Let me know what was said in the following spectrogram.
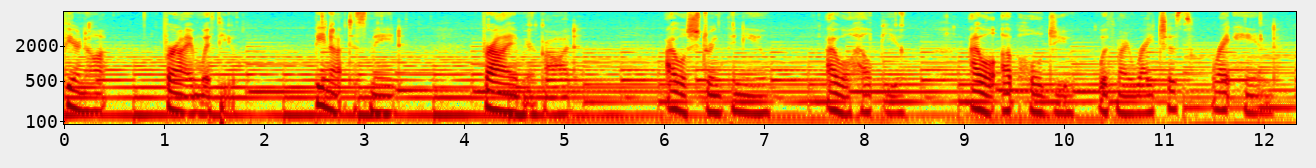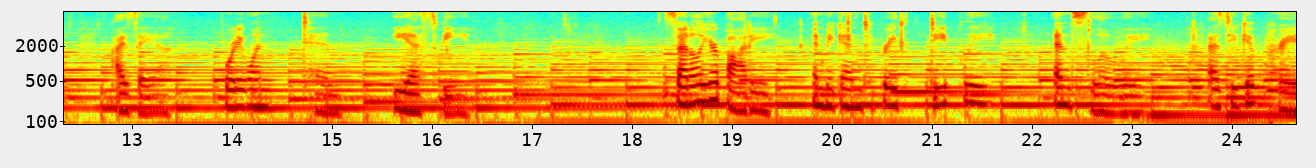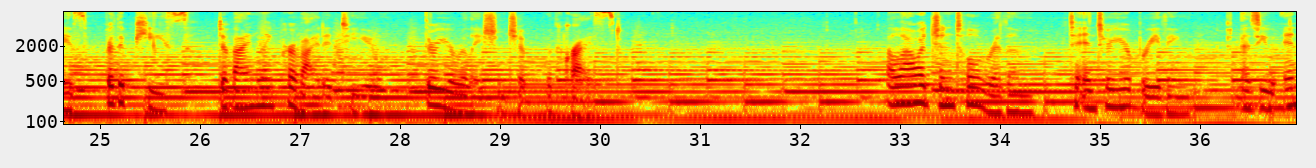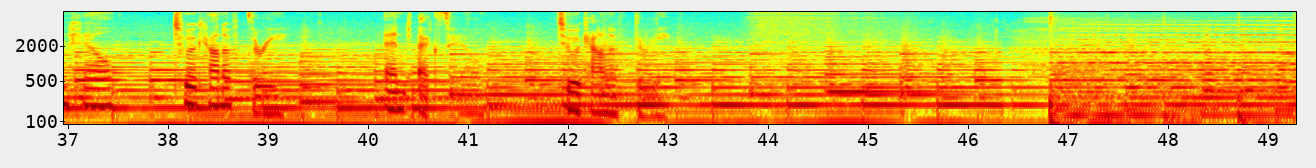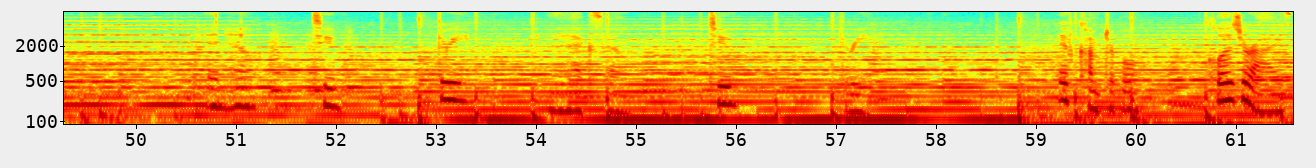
Fear not, for I am with you. Be not dismayed, for I am your God. I will strengthen you, I will help you, I will uphold you with my righteous right hand. Isaiah 41:10 ESV. Settle your body and begin to breathe deeply and slowly as you give praise for the peace divinely provided to you through your relationship with Christ. Allow a gentle rhythm to enter your breathing as you inhale to a count of three and exhale to a count of three. If comfortable, close your eyes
